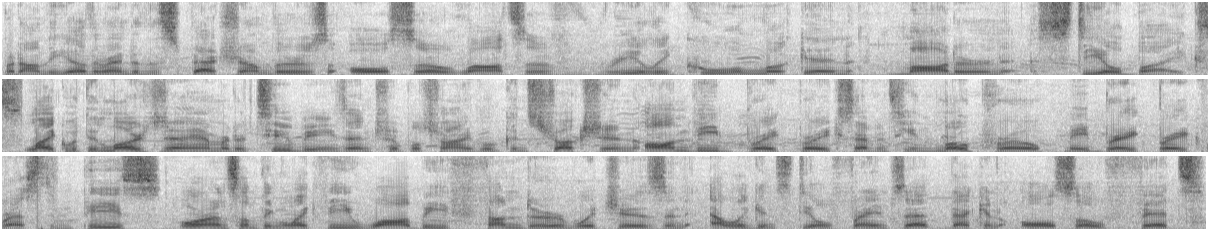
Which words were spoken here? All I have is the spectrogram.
But on the other end of the spectrum, there's also lots of really cool looking modern steel bikes. Like with the large diameter tubings and triple triangle construction on the BreakBrake 17 Low Pro, may BreakBrake rest in peace, or on something like the Wabi Thunder, which is an elegant steel frame set that can also fit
